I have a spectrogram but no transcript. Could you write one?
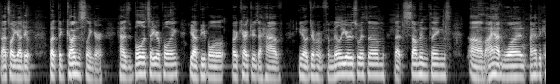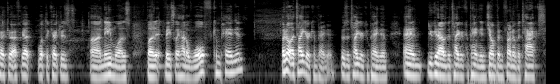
That's all you gotta do. But the gunslinger has bullets that you're pulling. You have people or characters that have you know different familiars with them that summon things. Um, I had one. I had the character. I forgot what the character's uh, name was, but it basically had a wolf companion. Oh no, a tiger companion. It was a tiger companion, and you could have the tiger companion jump in front of attacks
